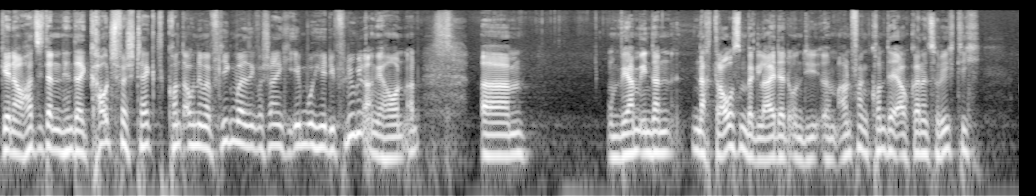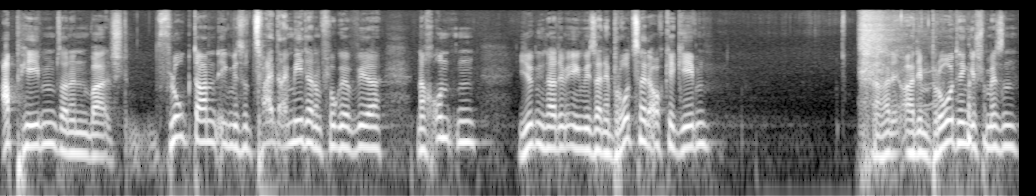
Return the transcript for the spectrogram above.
genau, hat sich dann hinter der Couch versteckt, konnte auch nicht mehr fliegen, weil er sich wahrscheinlich irgendwo hier die Flügel angehauen hat. Ähm, und wir haben ihn dann nach draußen begleitet und die, am Anfang konnte er auch gar nicht so richtig abheben, sondern war, flog dann irgendwie so zwei, drei Meter, dann flog er wieder nach unten. Jürgen hat ihm irgendwie seine Brotzeit auch gegeben. Er hat, hat ihm Brot hingeschmissen.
